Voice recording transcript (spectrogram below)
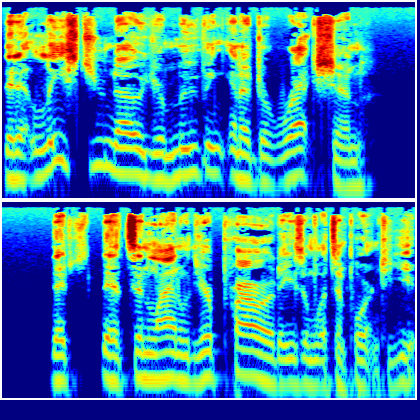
that at least you know you're moving in a direction that's that's in line with your priorities and what's important to you.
